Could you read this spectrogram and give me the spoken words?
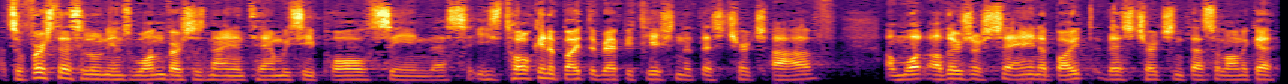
And so 1 Thessalonians 1, verses 9 and 10, we see Paul saying this. He's talking about the reputation that this church have and what others are saying about this church in Thessalonica.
